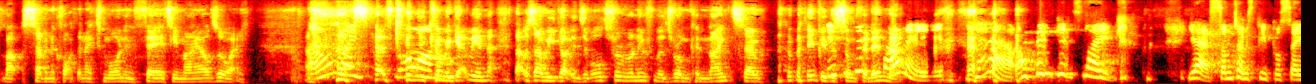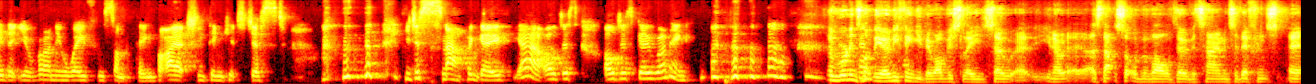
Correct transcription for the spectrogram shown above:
about seven o'clock the next morning, thirty miles away Oh my said, God. Can you come and get me? And that, that was how we got into ultra running from a drunken night. So maybe there's Isn't something in funny? yeah, I think it's like, yeah, sometimes people say that you're running away from something, but I actually think it's just, you just snap and go, yeah, I'll just, I'll just go running. so running's not the only thing you do, obviously. So, uh, you know, as that sort of evolved over time into different uh,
